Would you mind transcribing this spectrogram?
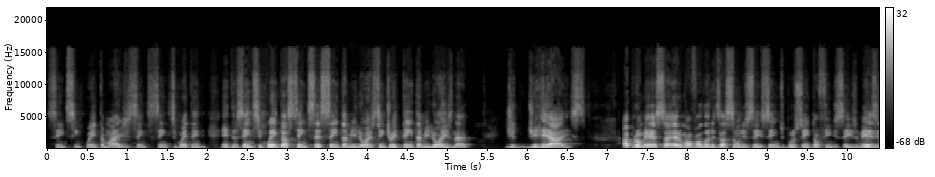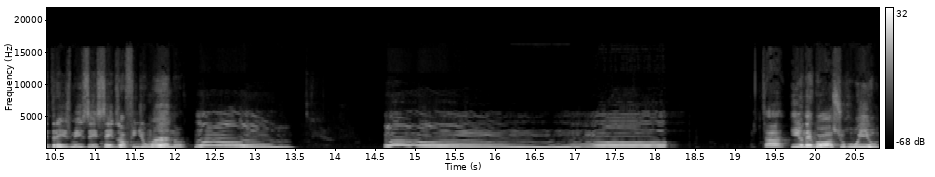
150, mais de 100, 150, entre 150 a 160 milhões, 180 milhões, né? De, de reais. A promessa era uma valorização de 600% ao fim de seis meses e 3.600 ao fim de um ano. Hum, tá? E o negócio ruiu.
